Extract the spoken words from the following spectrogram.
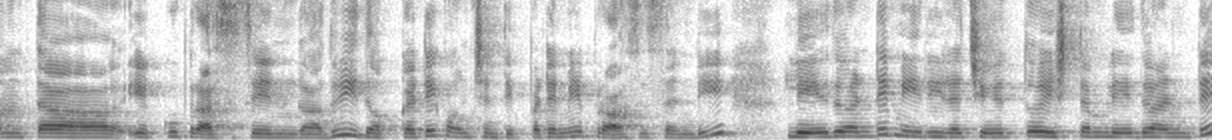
అంత ఎక్కువ ప్రాసెస్ ఏం కాదు. ఇది ఒక్కటే కొంచెం తిప్పటమే ప్రాసెస్ అండి. లేదు అంటే మీరు ఇలా చేత్తో ఇష్టం లేదు అంటే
